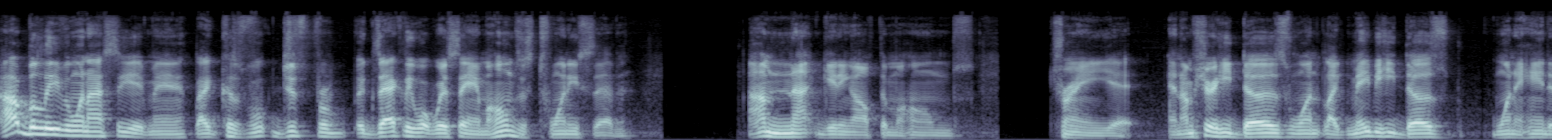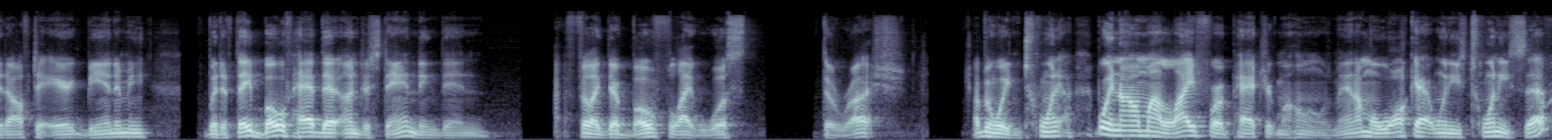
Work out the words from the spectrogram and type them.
I'll believe it when I see it, man. Like, cause just for exactly what we're saying, Mahomes is 27. I'm not getting off the Mahomes train yet, and I'm sure he does want, like, maybe he does want to hand it off to Eric Bieniemy. But if they both have that understanding, then I feel like they're both like, what's the rush? I've been waiting 20, I've been waiting all my life for a Patrick Mahomes, man. I'm gonna walk out when he's 27.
